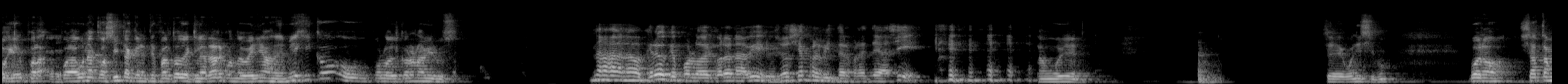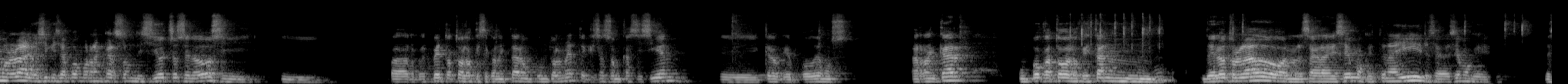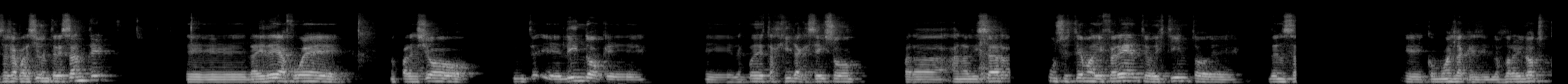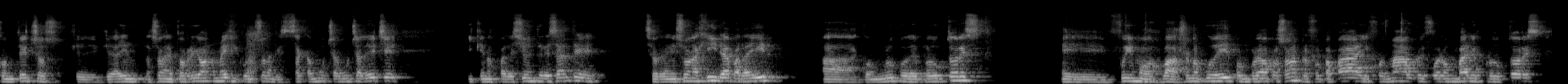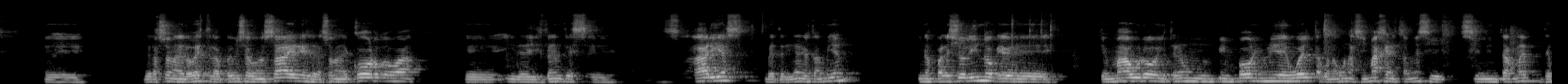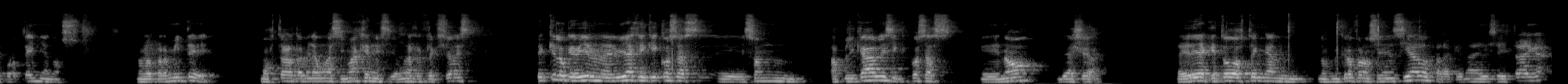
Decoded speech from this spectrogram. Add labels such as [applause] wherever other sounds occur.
por, por, alguna cosita que te faltó declarar cuando venías de México o por lo del coronavirus? No, no, creo que por lo del coronavirus. Yo siempre lo interpreté así. Está muy bien. Sí, buenísimo. Bueno, ya estamos en horario, así que ya podemos arrancar. Son 18.02 y, y para respeto a todos los que se conectaron puntualmente, que ya son casi 100, eh, creo que podemos arrancar. Un poco a todos los que están del otro lado, les agradecemos que estén ahí, les agradecemos que les haya parecido interesante. Eh, la idea fue, nos pareció eh, lindo que después de esta gira que se hizo para analizar un sistema diferente o distinto de, de eh, como es la que los dry lots con techos que, que, hay en la zona de Torreón, México, una zona que se saca mucha, mucha leche y que nos pareció interesante. Se organizó una gira para ir a, con un grupo de productores. Eh, fuimos, va, yo no pude ir por un problema personal, pero fue papá y fue Mauro y fueron varios productores eh, de la zona del oeste de la provincia de Buenos Aires, de la zona de Córdoba y de diferentes áreas, veterinarios también. Y nos pareció lindo que que Mauro y tener un ping-pong un ida y vuelta con algunas imágenes también, si, si el internet de Porteña nos, nos lo permite, mostrar también algunas imágenes y algunas reflexiones de qué es lo que vieron en el viaje, qué cosas eh, son aplicables y qué cosas eh, no de allá. La idea es que todos tengan los micrófonos silenciados para que nadie se distraiga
